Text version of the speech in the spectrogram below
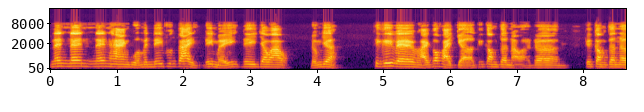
Nên nên nên hàng của mình đi phương tây, đi mỹ, đi châu âu, đúng chưa? Thì khi về phải có phải chở cái container ờ, cái container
